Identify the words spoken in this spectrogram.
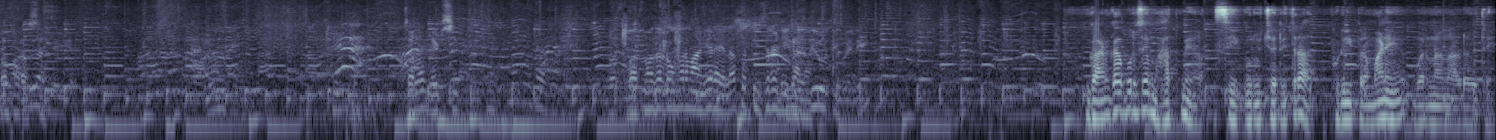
थोडंफार असेल. चला लेट सी भस्माचा डोंगर मागे राहिला तो तिसरं ठिकाण गाणगापूरचे महात्म्य श्री गुरुचरित्रात पुढीलप्रमाणे वर्णन आढळते.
